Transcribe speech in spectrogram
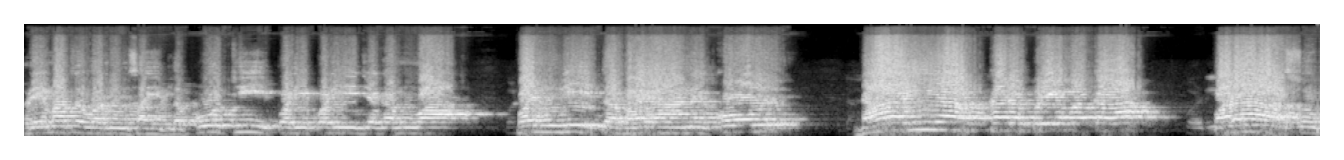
प्रेमाचं वर्णन सांगितलं. पोथी पडी पडी जगमवा. पंडित भयान कोल. ढाई अक्कर प्रेम का परासो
